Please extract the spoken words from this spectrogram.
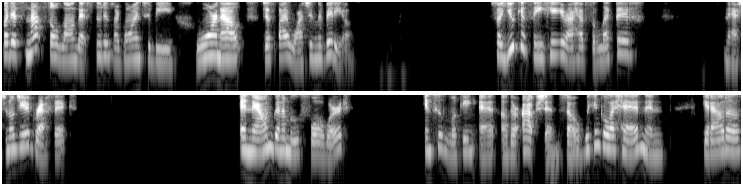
But it's not so long that students are going to be worn out just by watching the video. So you can see here, I have selected National Geographic and now I'm going to move forward into looking at other options. So we can go ahead and get out of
